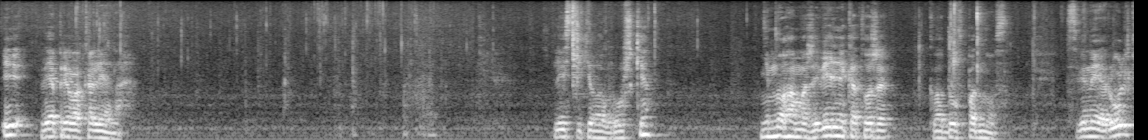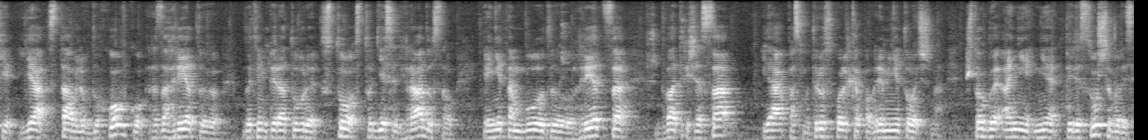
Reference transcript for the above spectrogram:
И вепрево колено. Листики лаврушки. Немного можжевельника тоже кладу в поднос. Свиные рульки я ставлю в духовку, разогретую до температуры 100-110 градусов, и они там будут греться 2-3 часа я посмотрю, сколько по времени точно. Чтобы они не пересушивались,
